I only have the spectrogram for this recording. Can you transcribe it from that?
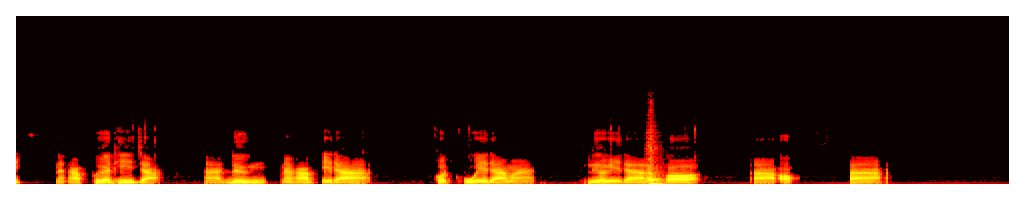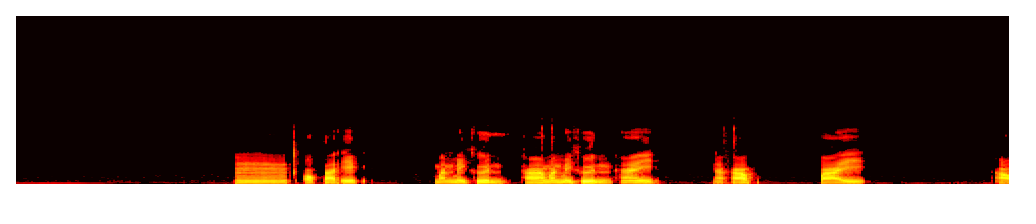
it นะครับ เพื่อที่จะดึงนะครับ ADA กดคู่ ADA มาเลือก ADA แล้วก็ Octa อืม Octa X มันไม่ขึ้น ถ้ามันไม่ขึ้นให้นะครับ ไปเอา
